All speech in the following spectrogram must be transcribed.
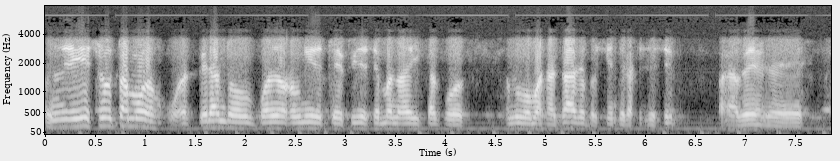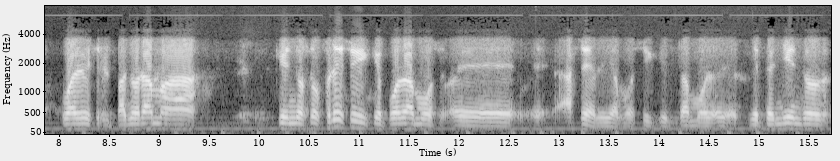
Eso estamos esperando poder reunir este fin de semana ahí está con Hugo acá, el presidente de la GTC, para ver eh, cuál es el panorama que nos ofrece y que podamos eh, hacer, digamos. Así que estamos eh, dependiendo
